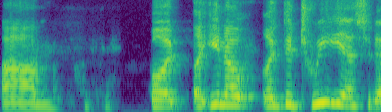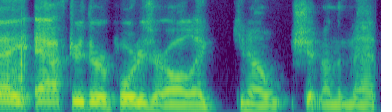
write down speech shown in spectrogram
Um, but like you know, like the tweet yesterday after the reporters are all like you know shitting on the Mets.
